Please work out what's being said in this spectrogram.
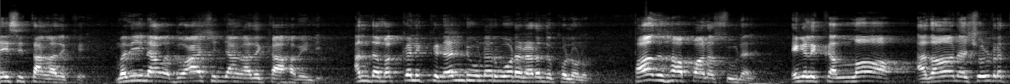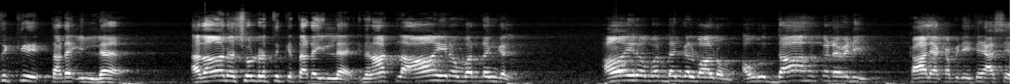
நேசித்தாங்க அதுக்கு. மதீனாவை துவா செஞ்சாங்க அதுக்காக வேண்டி. அந்த மக்களுக்கு நன்றி உணர்வோடு நடந்து கொள்ளணும். பாதுகாப்பான சூழல். எங்களுக்கு அல்லாஹ் அதான சொல்றதுக்கு தடை இல்லை. அதான சொல்றதுக்கு தடை இல்லை. இந்த நாட்டில் ஆயிரம் வருடங்கள் ஆயிரம் வருடங்கள் வாழ்றோம். ಅವರು ದಾಹ ಕಡವಡಿ ಕಾಲ ಕಪಿಟೈತೆ ಆಸೆ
